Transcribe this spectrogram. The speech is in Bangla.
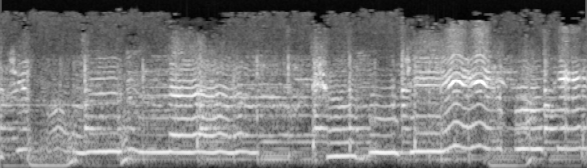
আজ কন্যা সবুজের বুকে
